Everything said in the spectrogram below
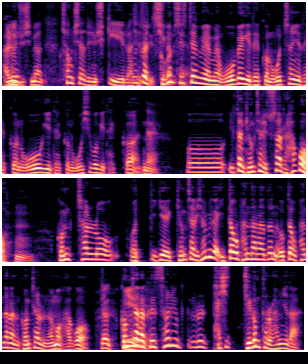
알려주시면 청취자들이 좀 쉽게 이해를 하실 그러니까 수 있을 지금 것 같아요. 시스템이면 500이 됐건 5천이 됐건 5억이 됐건 50억이 됐건 네. 어, 일단 경찰이 수사를 하고 음. 검찰로 어, 이게 경찰이 혐의가 있다고 판단하든 없다고 판단하든 검찰로 넘어가고 그러니까, 검사가 예, 예. 그 서류를 다시 재검토를 합니다.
